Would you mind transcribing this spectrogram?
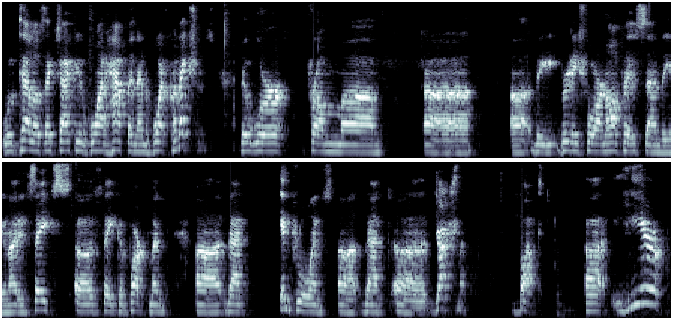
will tell us exactly what happened and what connections there were from um, uh, uh, the British Foreign Office and the United States uh, State Department that influence that judgment. But here,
